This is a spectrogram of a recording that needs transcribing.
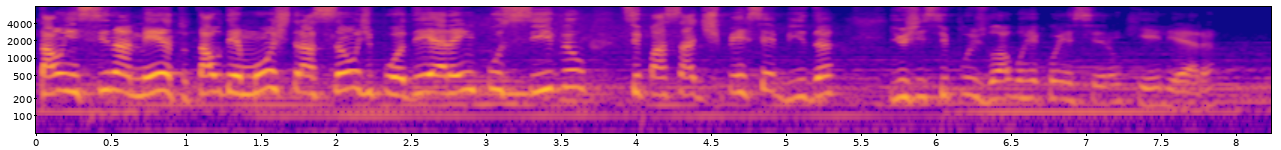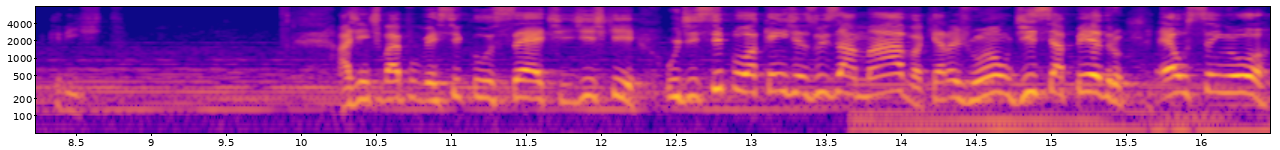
Tal ensinamento, tal demonstração de poder era impossível se passar despercebida e os discípulos logo reconheceram que ele era Cristo a gente vai para o versículo 7 e diz que o discípulo a quem Jesus amava, que era João, disse a Pedro: É o Senhor.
